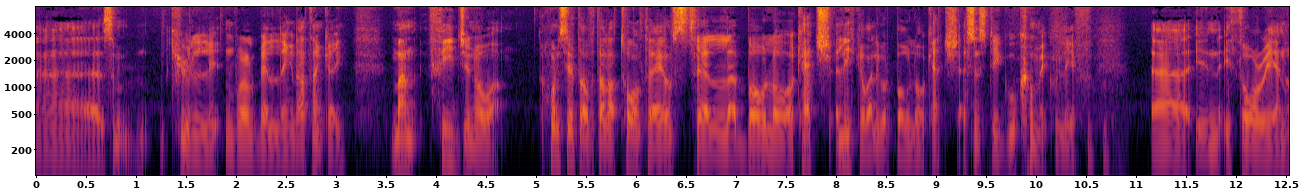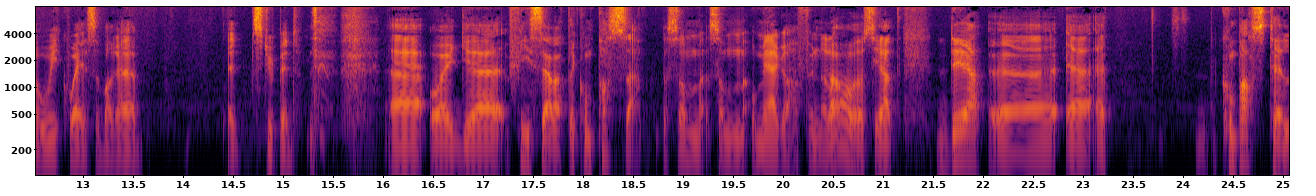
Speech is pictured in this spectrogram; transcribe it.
Eh, som kul liten worldbuilding der, tenker jeg. Men Fiji Noah hun sitter og forteller tall tales til Bolo og Ketch. Jeg liker veldig godt Bolo og Ketch. Jeg syns de er god comic relief. Uh, in Ithorian og Weak Ways så bare er stupid. Eh, og jeg Fi ser dette kompasset som, som Omega har funnet, da, og sier at det eh, er et kompass til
